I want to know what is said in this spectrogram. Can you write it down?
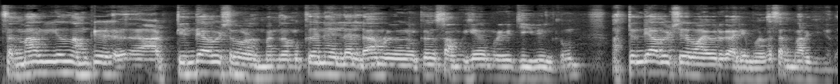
സന്മാർഗീയത നമുക്ക് അത്യന്താപേക്ഷിതമാണ് നമുക്ക് തന്നെ എല്ലാ എല്ലാ മൃഗങ്ങൾക്കും സാമൂഹിക മൃഗ ജീവികൾക്കും അത്യന്താപേക്ഷിതമായ ഒരു കാര്യമാണ് സന്മാർഗികത.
